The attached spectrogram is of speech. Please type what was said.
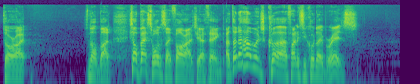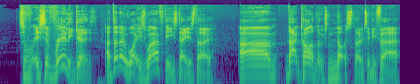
it's all right. It's not bad. It's our best one so far, actually, I think. I don't know how much uh, Fantasy Cordoba is. It's, a, it's a really good. I don't know what he's worth these days, though. Um, that card looks nuts, though, to be fair.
